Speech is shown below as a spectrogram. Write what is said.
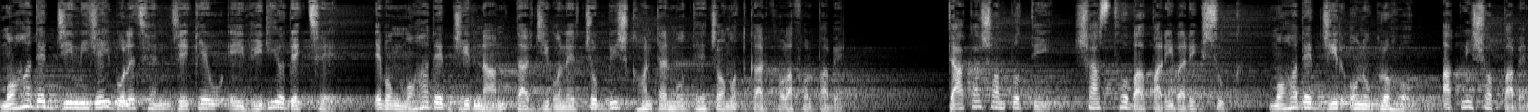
মহাদেবজি নিজেই বলেছেন যে কেউ এই ভিডিও দেখছে এবং মহাদেবজির নাম তার জীবনের চব্বিশ ঘণ্টার মধ্যে চমৎকার ফলাফল পাবে। টাকা সম্পত্তি, স্বাস্থ্য বা পারিবারিক সুখ, মহাদেবজির অনুগ্রহ, আপনি সব পাবেন।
